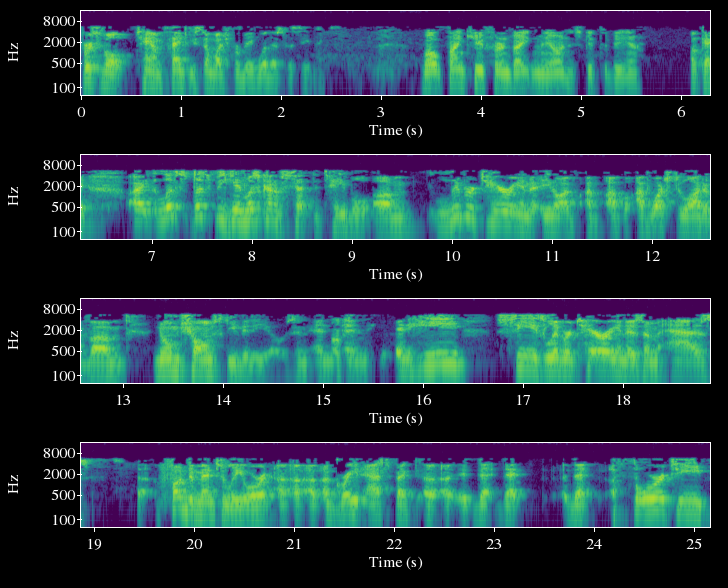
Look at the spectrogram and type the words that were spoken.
first of all, Tam, thank you so much for being with us this evening. Well, thank you for inviting me on. It's good to be here. Okay, right, let's let's begin. Let's kind of set the table. Um, libertarian, you know, I've I've I've watched a lot of um, Noam Chomsky videos, and and okay. and and he sees libertarianism as uh, fundamentally or a, a, a great aspect uh, uh, that that that authority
